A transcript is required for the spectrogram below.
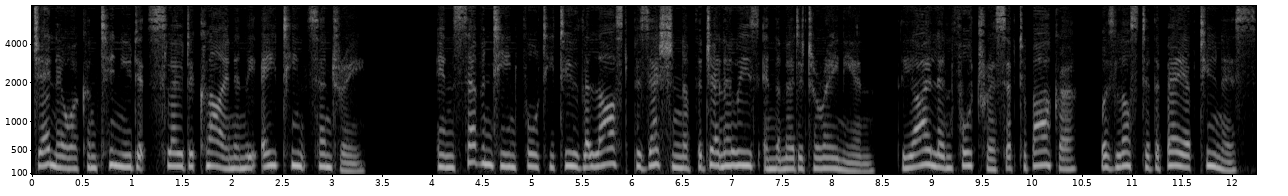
Genoa continued its slow decline in the 18th century. In 1742 the last possession of the Genoese in the Mediterranean, the island fortress of Tabarka, was lost to the Bey of Tunis.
